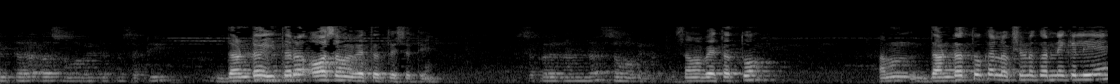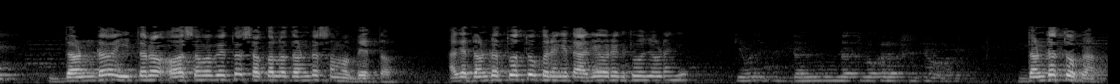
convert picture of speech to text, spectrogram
इतर असमवेत सती। दंड इतर असमवेतत्व सती। सकल दंड समवेतत्व। हम दंडत्व का लक्षण करने के लिए दंड इतर असमवेत सकल दंड समवेत। आगे दंडत्व तो करेंगे तो आगे और एक तो जोड़ेंगे। केवल दंडत्व का लक्षण दंडत्व का।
